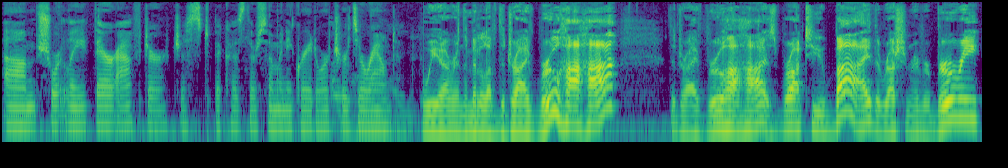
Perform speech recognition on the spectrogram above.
um, shortly thereafter, just because there's so many great orchards around. We are in the middle of the Drive Brouhaha. The Drive Brouhaha is brought to you by the Russian River Brewery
